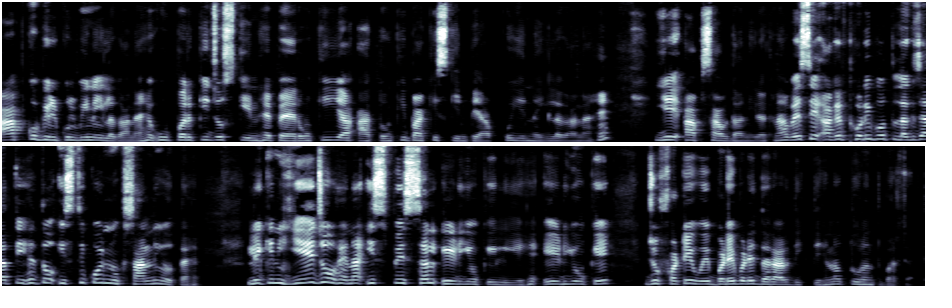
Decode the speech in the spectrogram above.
आपको बिल्कुल भी नहीं लगाना है। ऊपर की जो स्किन है, पैरों की या हाथों की, बाकी स्किन पे आपको ये नहीं लगाना है। ये आप सावधानी रखना। वैसे अगर थोड़ी बहुत लग जाती है तो इससे कोई नुकसान नहीं होता है। लेकिन ये जो है ना स्पेशल एड़ियों के लिए है। एड़ियों के जो फटे हुए बड़े बड़े दरार दिखते हैं ना, तुरंत भर जाते हैं।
